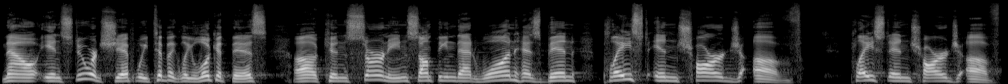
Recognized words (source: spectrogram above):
Now, in stewardship, we typically look at this uh, concerning something that one has been placed in charge of. Placed in charge of.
